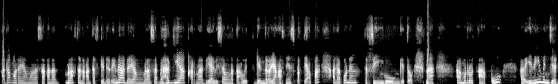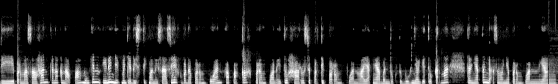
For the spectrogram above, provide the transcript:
Kadang orang yang melaksanakan melaksanakan tes gender ini ada yang merasa bahagia karena dia bisa gender yang aslinya seperti apa, adapun yang tersinggung gitu. Nah, uh, menurut aku uh, ini menjadi permasalahan karena kenapa? Mungkin ini menjadi stigmatisasi kepada perempuan. Apakah perempuan itu harus seperti perempuan layaknya bentuk tubuhnya gitu? Karena ternyata nggak semuanya perempuan yang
